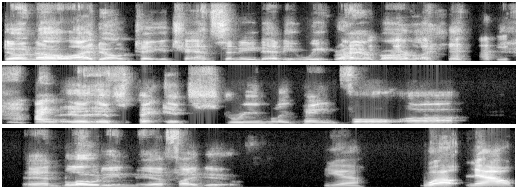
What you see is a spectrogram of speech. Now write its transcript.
Don't know. I don't take a chance and eat any wheat, rye, or barley. I, it's extremely painful uh, and bloating if I do. Yeah. Well, now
